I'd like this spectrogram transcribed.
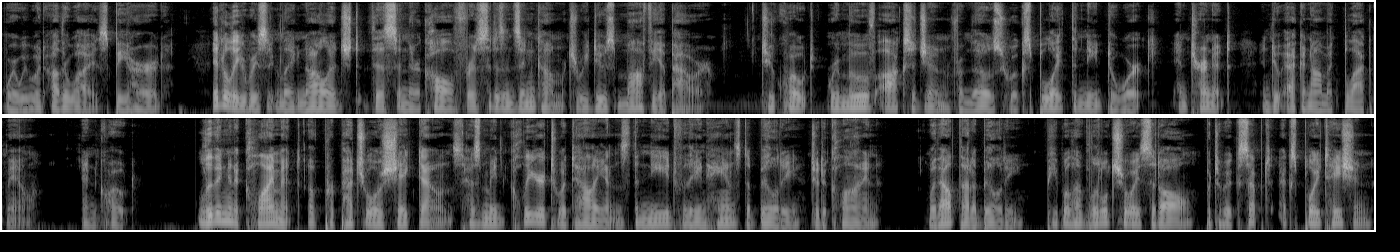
where we would otherwise be heard. Italy recently acknowledged this in their call for a citizen's income to reduce mafia power, to quote, remove oxygen from those who exploit the need to work and turn it into economic blackmail. Living in a climate of perpetual shakedowns has made clear to Italians the need for the enhanced ability to decline. Without that ability, people have little choice at all but to accept exploitation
